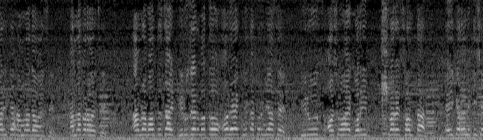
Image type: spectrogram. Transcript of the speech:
বাড়িতে হামলা দেওয়া হয়েছে হামলা করা হয়েছে। আমরা বলতে চাই ফিরুজের মতো অনেক নেতাকর্মী আছে ফিরুজ অসহায় গরিব ঘরের সন্তান। এই কারণে কি সে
